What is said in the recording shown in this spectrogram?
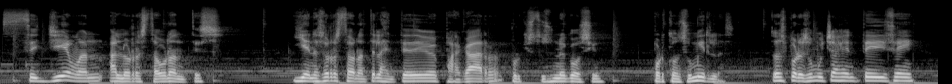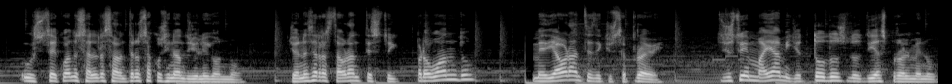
se llevan a los restaurantes y en esos restaurantes la gente debe pagar, porque esto es un negocio, por consumirlas. Entonces por eso mucha gente dice, usted cuando está en el restaurante no está cocinando. Yo le digo, no. Yo en ese restaurante estoy probando media hora antes de que usted pruebe. Yo estoy en Miami, yo todos los días pruebo el menú.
